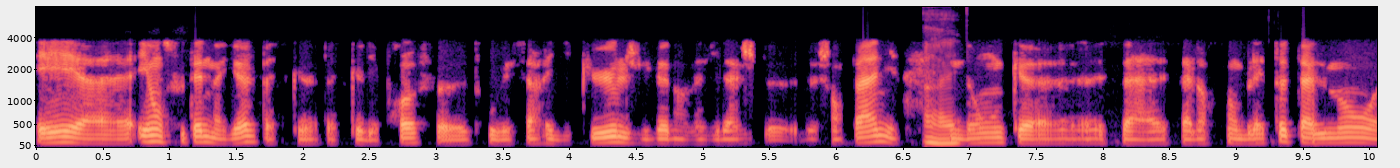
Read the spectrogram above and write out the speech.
Et euh, et on se foutait de ma gueule parce que parce que les profs euh, trouvaient ça ridicule. Je vivais dans un village de, de Champagne, donc euh, ça ça leur semblait totalement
